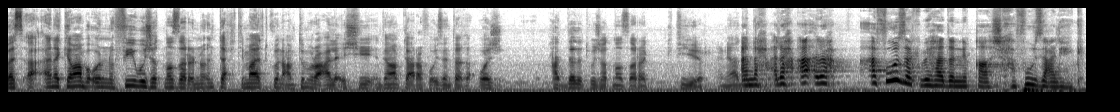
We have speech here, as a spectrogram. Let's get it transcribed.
بس أنا كمان بقول إنه في وجهة نظر إنه أنت احتمال تكون عم تمر على إشي أنت ما بتعرفه إذا أنت. حددت وجهة نظرك كثير يعني هذا أنا رح رح رح أفوزك بهذا النقاش حفوز عليك.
